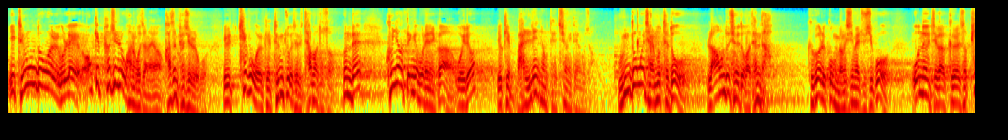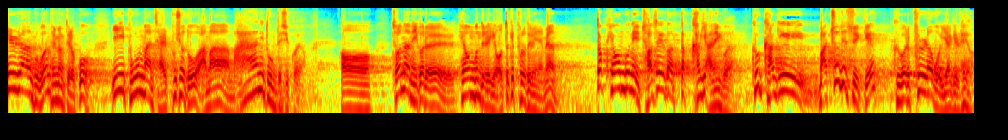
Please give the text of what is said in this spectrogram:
이 등 운동을 원래 어깨 펴지려고 하는 거잖아요. 가슴 펴지려고. 이렇게 체구가 이렇게 등 쪽에서 이렇게 잡아줘서. 근데 그냥 당겨 버리니까 오히려 이렇게 말린 형태의 체형이 되는 거죠. 운동을 잘못해도 라운드 숄더가 된다. 그거를 꼭 명심해 주시고 오늘 제가 그래서 필요한 부분 설명드렸고 이 부분만 잘 푸셔도 아마 많이 도움 되실 거예요. 어 저는 이거를 회원분들에게 어떻게 풀어드리냐면 딱 회원분이 자세가 딱 각이 아닌 거야. 그 각이 맞춰질 수 있게 그거를 풀라고 이야기를 해요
